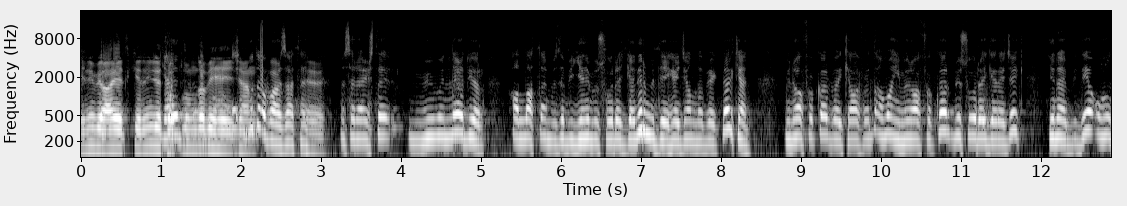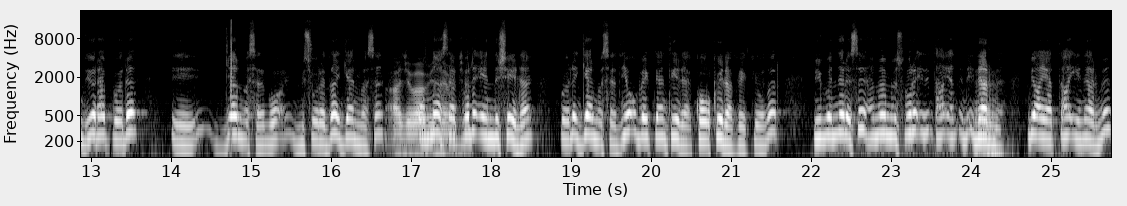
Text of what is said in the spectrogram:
Yeni bir ayet gelince Gel- toplumda bir heyecan. Bu da var zaten. Evet. Mesela işte müminler diyor Allah'tan bize bir yeni bir sure gelir mi diye heyecanla beklerken münafıklar ve kafirler ama münafıklar bir sure gelecek yine bir diye onu diyor hep böyle e, gelmese bu bir surede gelmese Acaba onlar hep böyle endişeyle böyle gelmese diye o beklentiyle korkuyla bekliyorlar. Müminler ise hemen bir sure iner Evet. mi? Bir ayet daha iner mi?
